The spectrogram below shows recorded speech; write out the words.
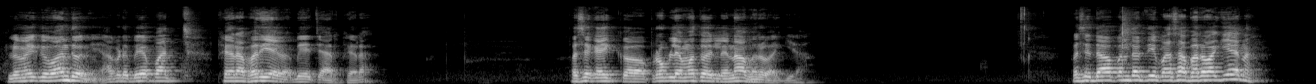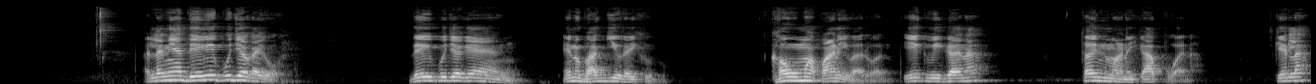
એટલે મેં કીધું, વાંધો નહીં, આપણે બે પાંચ ફેરા ભરી આવ્યા, બે ચાર ફેરા. પછી કંઈક પ્રોબ્લેમ હતો એટલે ના ભરવા ગયા. પછી દસ પંદર દી પાછા ભરવા ગયા ને. એટલે ત્યાં દેવી પૂજક આવ્યો. દેવી પૂજકે એનું ભાગ્યું રાખ્યું હતું. ઘઉંમાં પાણી વારવાનું. એક વીઘાના ત્રણ માણિક આપવાના. કેટલા?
